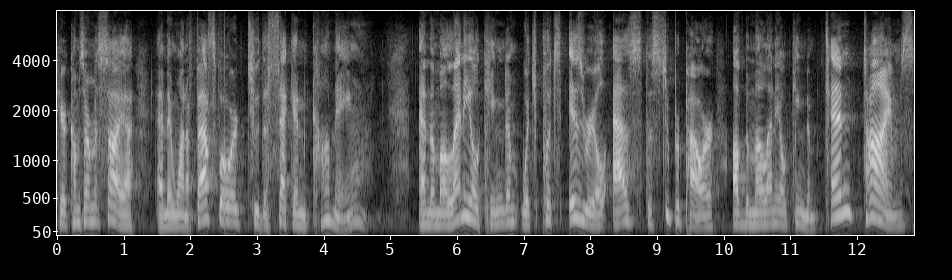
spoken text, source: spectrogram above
here comes our Messiah, and they want to fast forward to the second coming and the millennial kingdom, which puts Israel as the superpower of the millennial kingdom. Ten times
